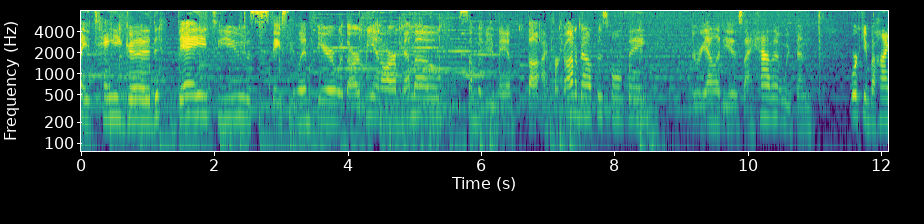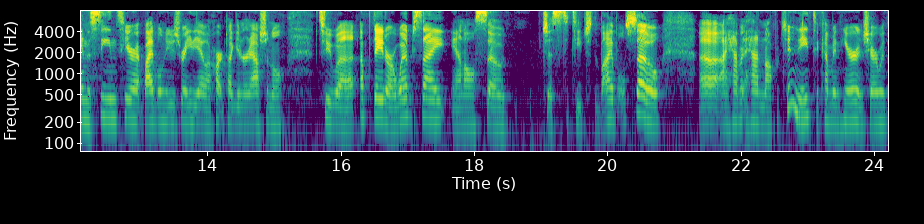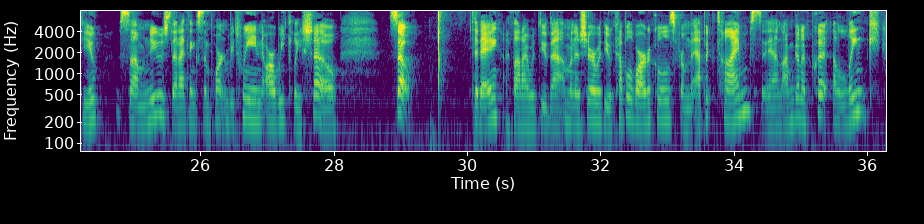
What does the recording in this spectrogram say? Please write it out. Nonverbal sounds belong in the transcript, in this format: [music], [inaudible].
Right. Hey, good day to you. This is Stacy Lynn here with our BNR memo. Some of you may have thought I forgot about this whole thing. The reality is I haven't. We've been working behind the scenes here at Bible News Radio and Heart Tug International to uh, update our website and also just to teach the Bible. So uh, I haven't had an opportunity to come in here and share with you some news that I think is important between our weekly show. So today. I thought I would do that. I'm going to share with you a couple of articles from the Epoch Times, and I'm going to put a link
